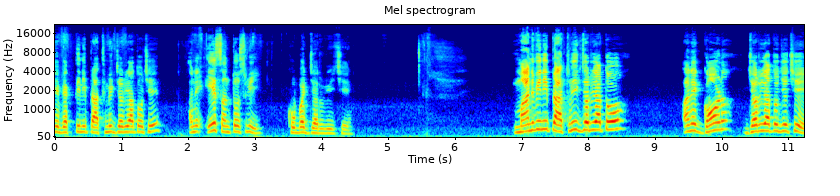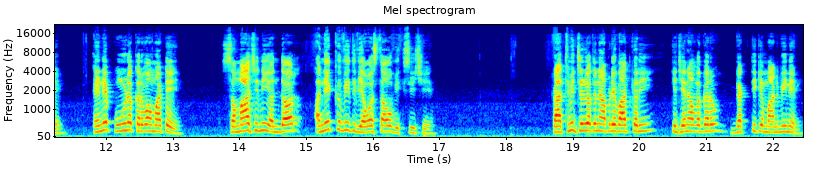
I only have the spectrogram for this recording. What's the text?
એ વ્યક્તિની પ્રાથમિક જરૂરિયાતો છે અને એ સંતોષવી ખૂબ જ જરૂરી છે. માનવીની પ્રાથમિક જરૂરિયાતો અને ગૌણ જરૂરિયાતો જે છે એને પૂર્ણ કરવા માટે સમાજની અંદર અનેકવિધ વ્યવસ્થાઓ વિકસી છે. પ્રાથમિક જરૂરિયાતોની આપણે વાત કરી કે જેના વગર વ્યક્તિ કે માનવીને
